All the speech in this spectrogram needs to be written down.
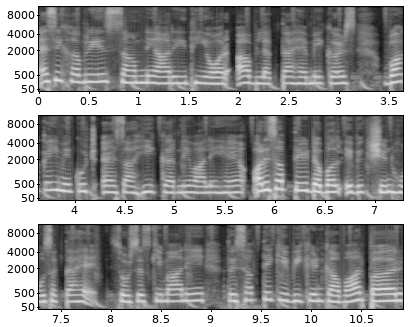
ऐसी खबरें सामने आ रही थी और अब लगता है मेकर्स वाकई में कुछ ऐसा ही करने वाले हैं और इस हफ़्ते डबल इविक्शन हो सकता है। सोर्सेस की माने तो इस हफ़्ते के वीकेंड का वार पर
